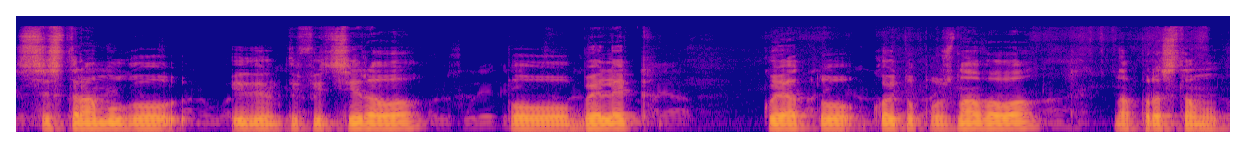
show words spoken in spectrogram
сестра му го идентифицирала по белек, която, който познавала на пръста му.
